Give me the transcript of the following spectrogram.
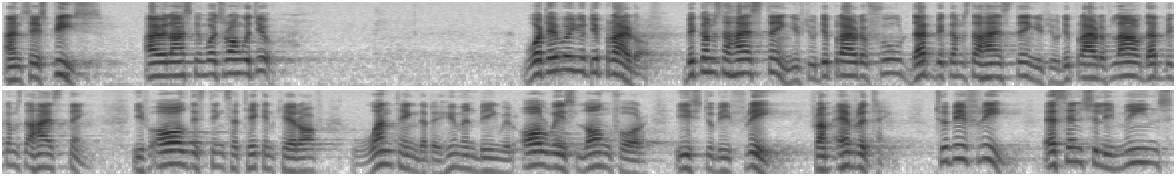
and says peace, I will ask him, what's wrong with you? Whatever you're deprived of, becomes the highest thing. If you're deprived of food, that becomes the highest thing. If you're deprived of love, that becomes the highest thing. If all these things are taken care of, one thing that a human being will always long for is to be free from everything. To be free essentially means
